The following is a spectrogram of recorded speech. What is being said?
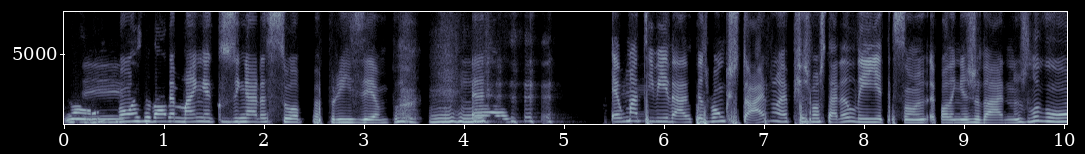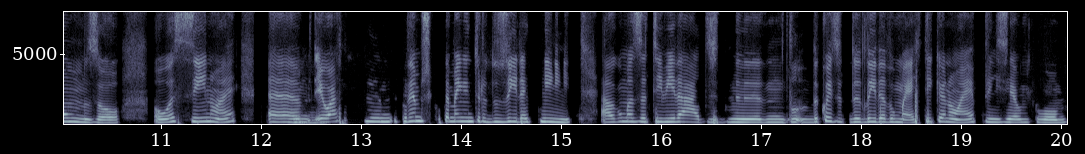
não, isso. Vão ajudar a mãe a cozinhar a sopa, por exemplo. Uhum. Uh, é uma atividade que eles vão gostar, não é? Porque eles vão estar ali, até são, podem ajudar nos legumes ou, ou assim, não é? Um, uhum. Eu acho que podemos também introduzir aqui algumas atividades de, de, de coisa de lida doméstica, não é? Por exemplo,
